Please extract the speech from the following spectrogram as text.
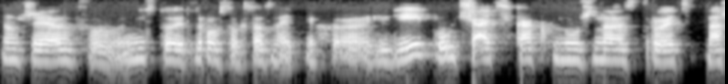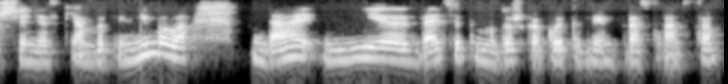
уже не стоит взрослых сознательных э, людей поучать, как нужно строить отношения с кем бы то ни было, да, и дать этому тоже какое-то время пространство.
